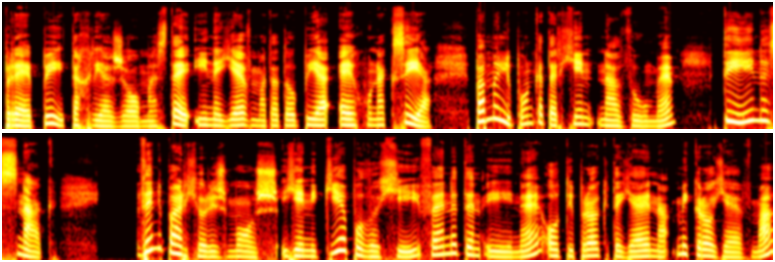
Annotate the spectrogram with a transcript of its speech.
Πρέπει, τα χρειαζόμαστε, είναι γεύματα τα οποία έχουν αξία. Πάμε λοιπόν καταρχήν να δούμε τι είναι snack. Δεν υπάρχει ορισμός. γενική αποδοχή φαίνεται είναι ότι πρόκειται για ένα μικρό γεύμα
